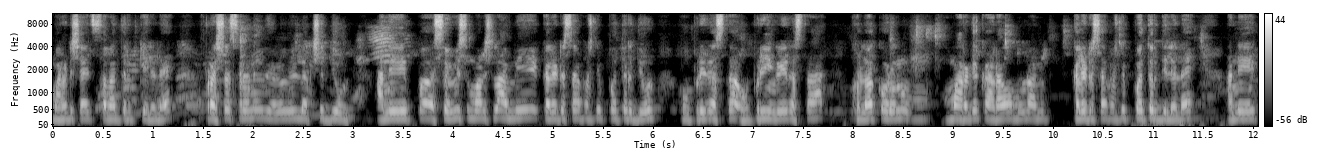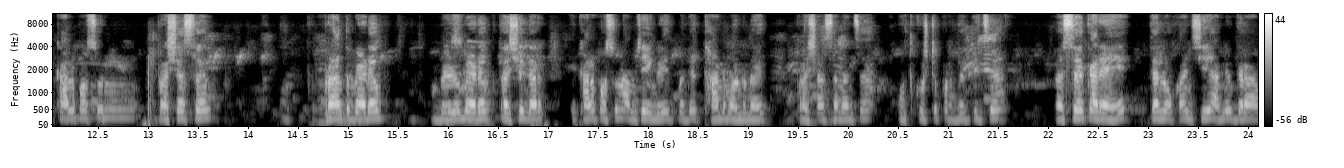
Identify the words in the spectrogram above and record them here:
मराठी शाळेत स्थलांतरित केलेलं आहे. प्रशासनाने वेळोवेळी लक्ष देऊन आणि प- सव्वीस मार्चला आम्ही कलेक्टर साहेबांनी पत्र देऊन हुपरी रस्ता हुपरी इंगळी रस्ता खुला करून मार्ग काढावा म्हणून आम्ही कलेक्टर साहेबांनी पत्र दिलेलं आहे. आणि कालपासून प्रशासन प्रांत मॅडम बेडू मॅडम तहसीलदार हे कालपासून आमच्या इंगळीमध्ये थांड मांडून आहेत. प्रशासनाचं उत्कृष्ट पद्धतीचं सहकार्य आहे. त्या लोकांशी आम्ही ग्राम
